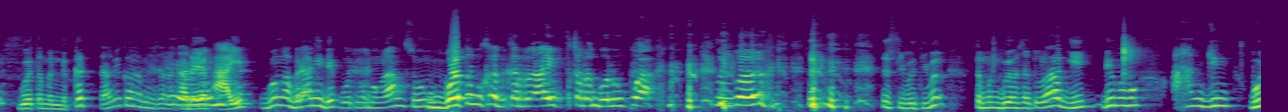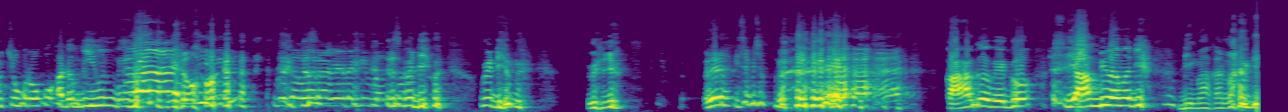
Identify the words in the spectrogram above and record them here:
gue temen deket tapi kalau misalkan Iya, ada yang iya. aib gue nggak berani deh buat ngomong langsung Gue tuh bukan karena aib, karena gue lupa. Sumpah. terus tiba-tiba temen gue yang satu lagi dia ngomong anjing bocong rokok ada bihun bego rokoknya." Gue orangnya lagi bang. terus gue diem gue diem gue diem. Udah udah, isep isep. Kagak bego. Diambil sama dia. Dimakan lagi.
